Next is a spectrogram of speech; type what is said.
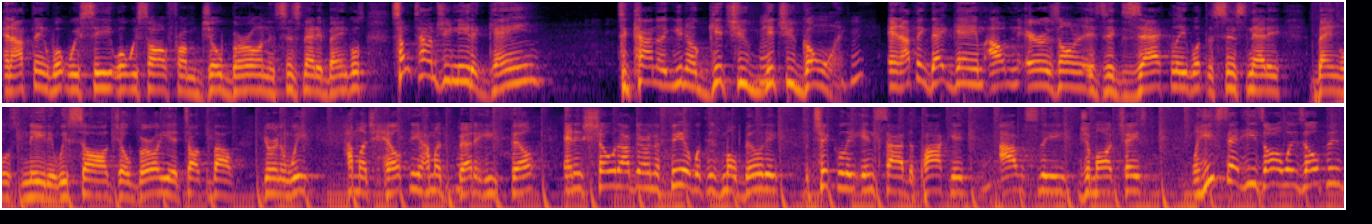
And I think what we see, what we saw from Joe Burrow and the Cincinnati Bengals, sometimes you need a game to kind of, you know, get you mm-hmm. get you going. Mm-hmm. And I think that game out in Arizona is exactly what the Cincinnati Bengals needed. We saw Joe Burrow, he had talked about during the week how much healthy, how much better he felt. And it showed out there on the field with his mobility, particularly inside the pocket. Obviously, Ja'Marr Chase, when he said he's always open,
